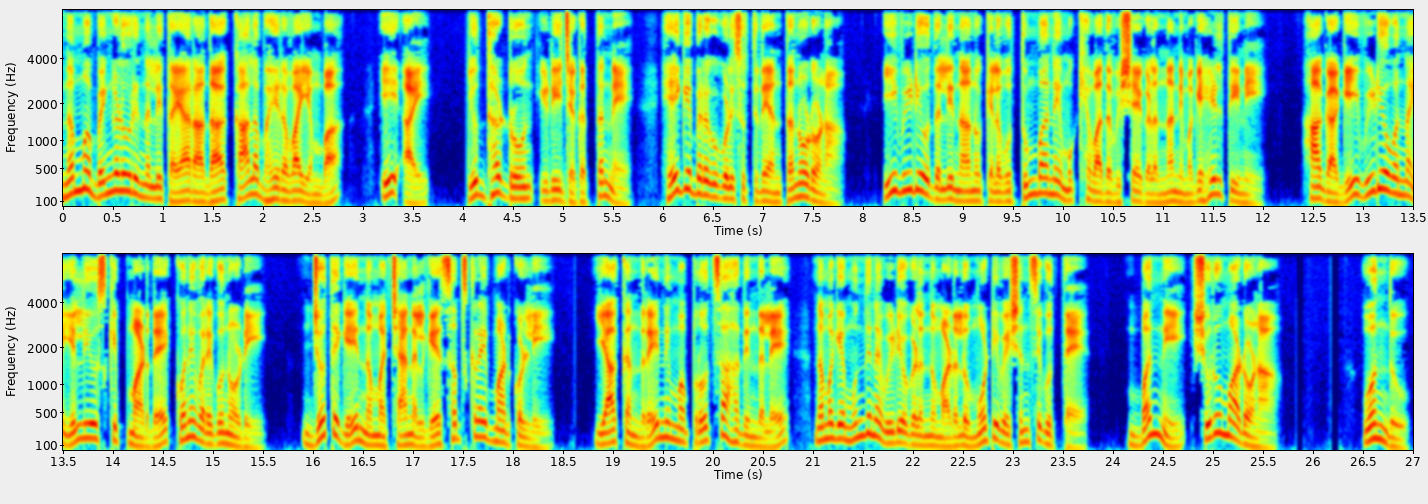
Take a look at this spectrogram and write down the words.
ನಮ್ಮ ಬೆಂಗಳೂರಿನಲ್ಲಿ ತಯಾರಾದ ಕಾಲಭೈರವ ಎಂಬ ಎಐ ಯುದ್ಧ ಡ್ರೋನ್ ಇಡೀ ಜಗತ್ತನ್ನೇ ಹೇಗೆ ಬೆರಗುಗೊಳಿಸುತ್ತಿದೆ ಅಂತ ನೋಡೋಣ. ಈ ವಿಡಿಯೋದಲ್ಲಿ ನಾನು ಕೆಲವು ತುಂಬಾನೇ ಮುಖ್ಯವಾದ ವಿಷಯಗಳನ್ನ ನಿಮಗೆ ಹೇಳ್ತೀನಿ. ಹಾಗಾಗಿ ವಿಡಿಯೋವನ್ನ ಎಲ್ಲಿಯೂ ಸ್ಕಿಪ್ ಮಾಡದೆ ಕೊನೆವರೆಗೂ ನೋಡಿ. ಜೊತೆಗೆ ನಮ್ಮ ಚಾನೆಲ್ಗೆ ಸಬ್ಸ್ಕ್ರೈಬ್ ಮಾಡ್ಕೊಳ್ಳಿ. ಯಾಕಂದ್ರೆ ನಿಮ್ಮ ಪ್ರೋತ್ಸಾಹದಿಂದಲೇ ನಮಗೆ ಮುಂದಿನ ವಿಡಿಯೋಗಳನ್ನು ಮಾಡಲು ಮೋಟಿವೇಶನ್ ಸಿಗುತ್ತೆ. ಬನ್ನಿ ಶುರು ಮಾಡೋಣ. ಒಂದು,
